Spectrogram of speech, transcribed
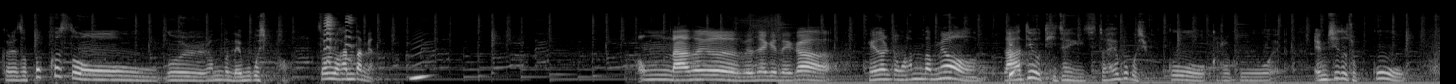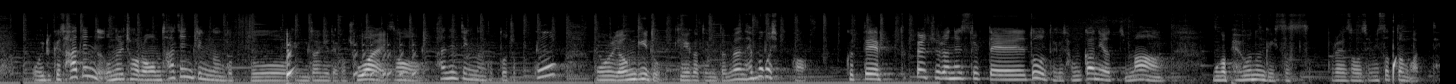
그래서 포크송을 한번 내보고 싶어. 솔로 한다면. 음, 나는 만약에 내가 개인 활동을 한다면 라디오 DJ 진짜 해보고 싶고 그리고 MC도 좋고 어, 이렇게 사진 오늘처럼 사진 찍는 것도 굉장히 내가 좋아해서 사진 찍는 것도 좋고 오늘 연기도 기회가 된다면 해보고 싶어. 그때 특별 출연했을 때도 되게 잠깐이었지만 뭔가 배우는 게 있었어. 그래서 재밌었던 것 같아.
